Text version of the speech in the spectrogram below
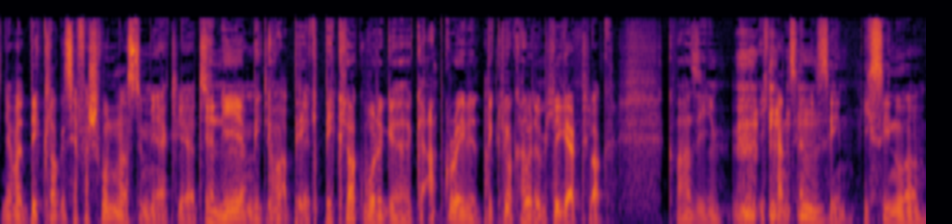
Ja, weil Big Clock ist ja verschwunden, hast du mir erklärt. Ja, nee, äh, Big, Clock, Big, Big, Clock wurde ge, geupgradet. Big Clock wurde Bigger Clock. Quasi. Ich kann es ja nicht sehen. Ich sehe nur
